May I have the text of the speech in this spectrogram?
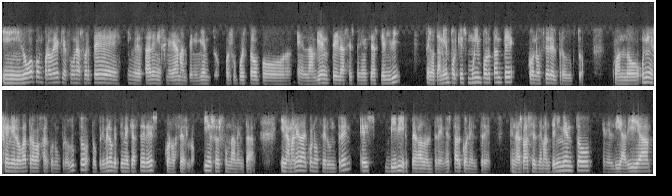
Y luego comprobé que fue una suerte ingresar en ingeniería de mantenimiento, por supuesto por el ambiente y las experiencias que viví, pero también porque es muy importante conocer el producto. Cuando un ingeniero va a trabajar con un producto, lo primero que tiene que hacer es conocerlo. Y eso es fundamental. Y la manera de conocer un tren es vivir pegado al tren, estar con el tren, en las bases de mantenimiento, en el día a día,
